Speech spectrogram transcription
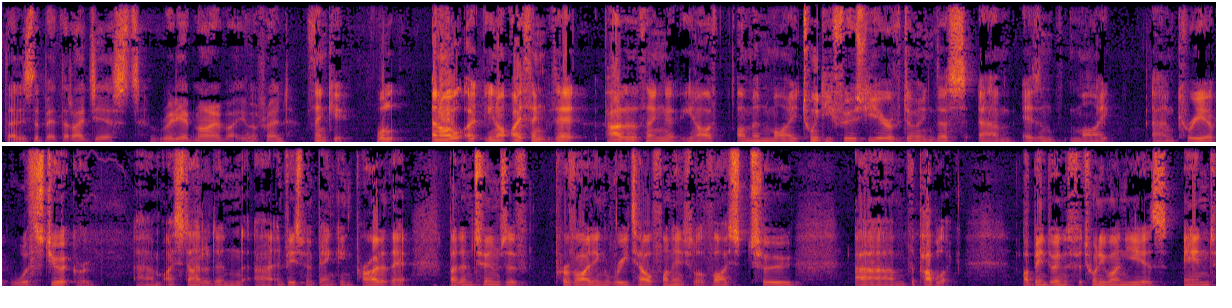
That is the bit that I just really admire about you, my friend. Thank you. Well, and I, I- you know, I think that part of the thing that you know, I've, I'm in my 21st year of doing this, um, as in my um, career with Stewart Group. Um, I started in uh, investment banking prior to that, but in terms of providing retail financial advice to um, the public, I've been doing this for 21 years, and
